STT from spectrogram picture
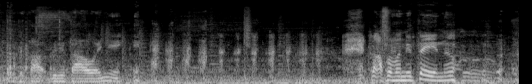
Binita- Binitawan niya eh. Nakasama nito eh, no?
